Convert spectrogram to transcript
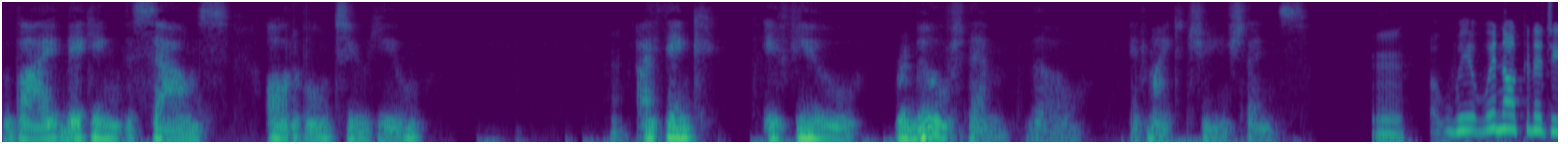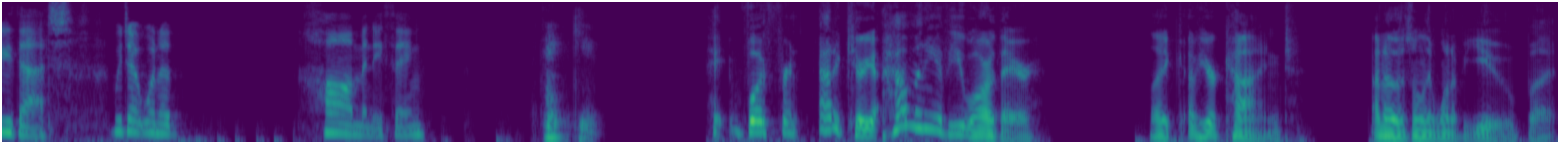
by making the sounds audible to you. Hmm. I think if you removed them, though, it might change things. Hmm. We're, we're not going to do that. We don't want to harm anything. Thank you. Hey, Void Friend, out of curiosity, how many of you are there? Like, of your kind? I know there's only one of you, but.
